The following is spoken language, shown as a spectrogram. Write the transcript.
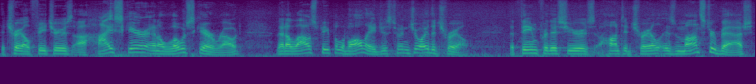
The trail features a high scare and a low scare route that allows people of all ages to enjoy the trail. The theme for this year's Haunted Trail is Monster Bash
